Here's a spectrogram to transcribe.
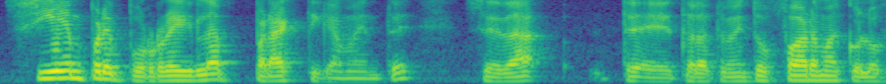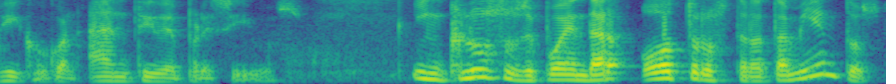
siempre por regla prácticamente se da eh, tratamiento farmacológico con antidepresivos. Incluso se pueden dar otros tratamientos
